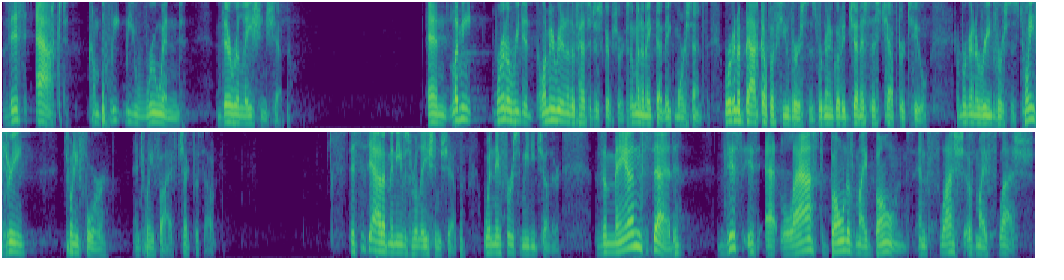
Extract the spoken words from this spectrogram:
This act completely ruined their relationship. And let me we're going to read it. Let me read another passage of scripture because I'm going to make that make more sense. We're going to back up a few verses. We're going to go to Genesis chapter 2, and we're going to read verses 23, 24, and 25. Check this out. This is Adam and Eve's relationship when they first meet each other. The man said, This is at last bone of my bones and flesh of my flesh.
